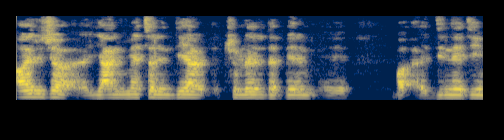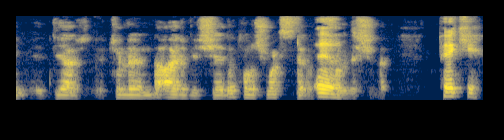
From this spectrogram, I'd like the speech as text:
ayrıca e, yani metalin diğer türleri de benim e, dinlediğim diğer türlerinde ayrı bir şeyde konuşmak isterim. Evet. Söyleşide. Peki,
